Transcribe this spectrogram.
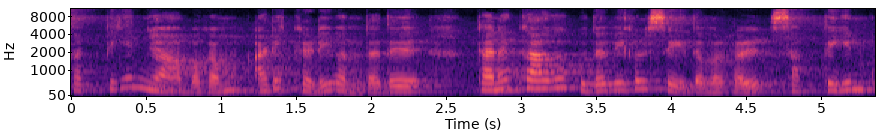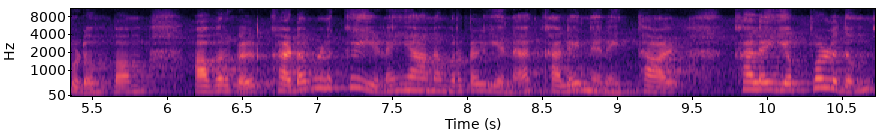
சக்தியின் ஞாபகம் அடிக்கடி வந்தது. தனக்காக உதவிகள் செய்தவர்கள் சக்தியின் குடும்பம். அவர்கள் கடவுளுக்கு இணையானவர்கள் என கலை நினைத்தாள். கலை எப்பொழுதும்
